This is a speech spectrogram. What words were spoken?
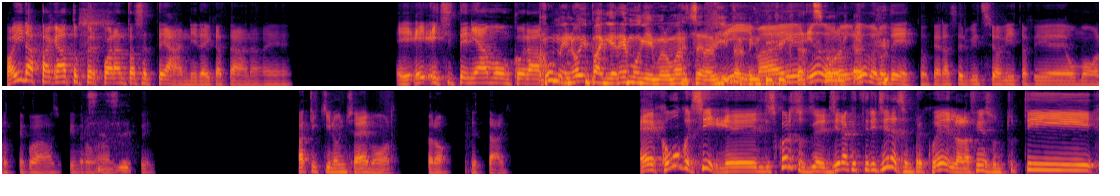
Poi l'ha pagato per 47 anni dai katana. E, e- e- e ci teniamo ancora. Come noi pagheremo Game Romancer a vita, Sì, ma io, io ve io l'ho detto che era servizio a vita o morte qua su Game Sì, Romancer, sì. quindi. Infatti chi non c'è è morto, però dettagli. E comunque sì, eh, il discorso di gira che ti rigira è sempre quello, alla fine sono tutti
